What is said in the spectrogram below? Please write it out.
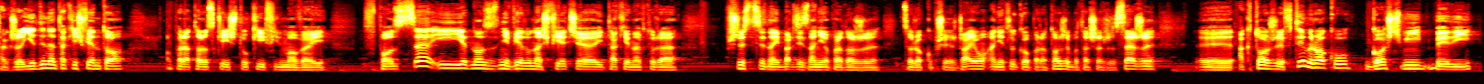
Także jedyne takie święto operatorskiej sztuki filmowej w Polsce i jedno z niewielu na świecie i takie, na które wszyscy najbardziej znani operatorzy co roku przyjeżdżają, a nie tylko operatorzy, bo też reżyserzy, yy, aktorzy. W tym roku gośćmi byli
